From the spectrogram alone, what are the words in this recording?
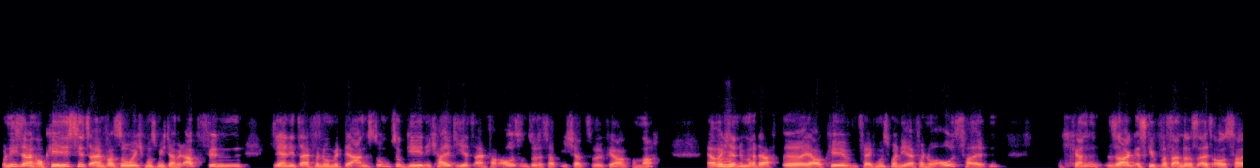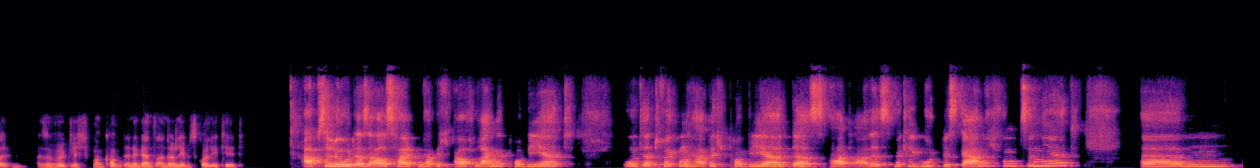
und nicht sagen, okay, ist jetzt einfach so, ich muss mich damit abfinden, ich lerne jetzt einfach nur mit der Angst umzugehen, ich halte die jetzt einfach aus und so. Das habe ich ja zwölf Jahre gemacht. Ja, weil mhm. ich dann immer dachte, ja, okay, vielleicht muss man die einfach nur aushalten ich kann sagen, es gibt was anderes als aushalten. Also wirklich, man kommt in eine ganz andere Lebensqualität. Absolut. Also aushalten habe ich auch lange probiert. Unterdrücken habe ich probiert. Das hat alles mittelgut bis gar nicht funktioniert. Ähm,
